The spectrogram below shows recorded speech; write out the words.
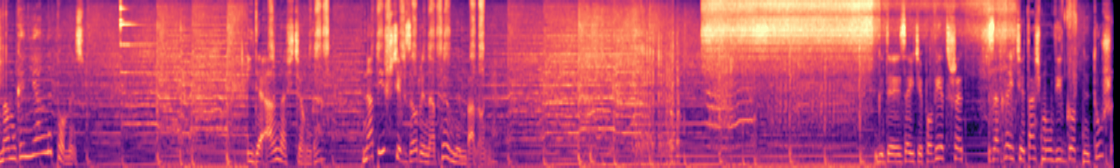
mam genialny pomysł. Idealna ściąga. Napiszcie wzory na pełnym balonie. Gdy zejdzie powietrze, zaklejcie taśmą wilgotny tusz,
